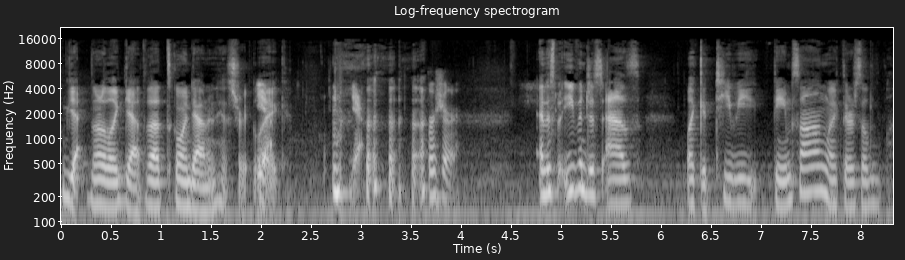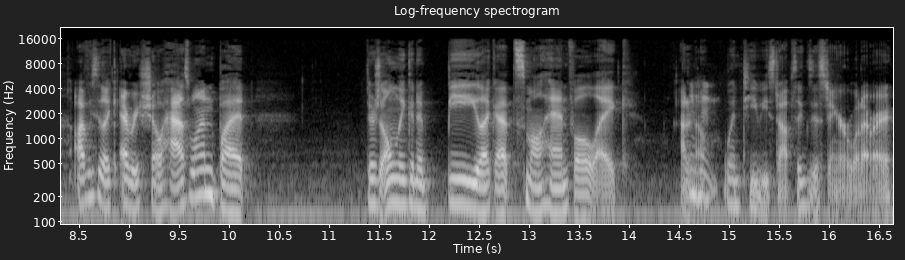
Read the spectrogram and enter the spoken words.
yeah, they're like, yeah, that's going down in history. Yeah. Like, yeah, for sure. and it's, even just as like a TV theme song, like there's a obviously like every show has one, but there's only gonna be like a small handful, like I don't know Mhm. when TV stops existing or whatever.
